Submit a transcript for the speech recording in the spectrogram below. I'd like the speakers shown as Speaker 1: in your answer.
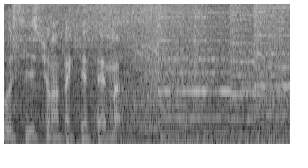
Speaker 1: aussi sur Impact FM.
